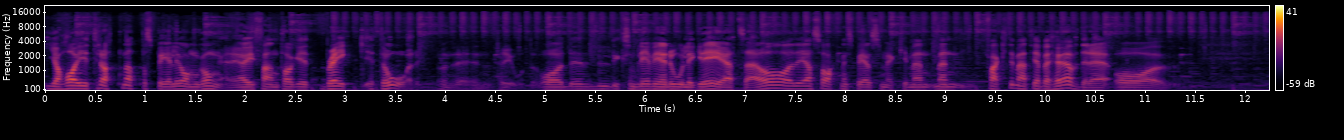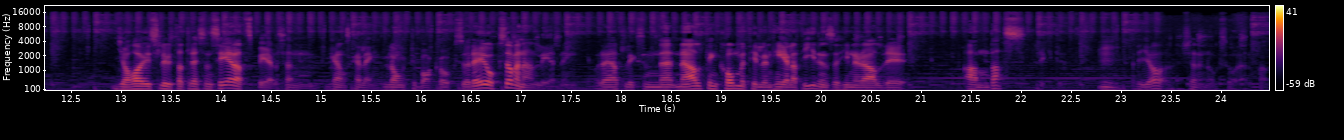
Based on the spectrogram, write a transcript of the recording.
jag har ju tröttnat på spel i omgångar. Jag har ju fan tagit ett break ett år under en period. Och det liksom blev ju en rolig grej att säga, åh, jag saknar spel så mycket. Men, men faktum är att jag behövde det och jag har ju slutat recensera spel sedan ganska långt tillbaka också. Det är också av en anledning. Och det är att liksom när, när allting kommer till en hela tiden så hinner du aldrig andas riktigt. Mm. Eller jag känner nog så i alla fall.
